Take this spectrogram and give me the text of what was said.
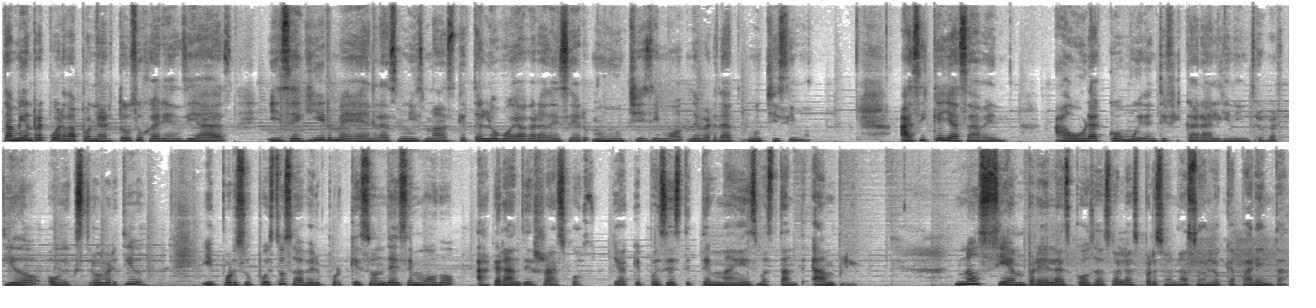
También recuerda poner tus sugerencias y seguirme en las mismas que te lo voy a agradecer muchísimo, de verdad muchísimo. Así que ya saben, ahora cómo identificar a alguien introvertido o extrovertido y por supuesto saber por qué son de ese modo a grandes rasgos, ya que pues este tema es bastante amplio. No siempre las cosas o las personas son lo que aparentan.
